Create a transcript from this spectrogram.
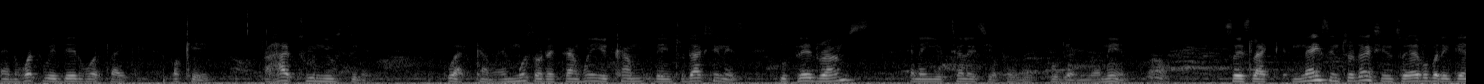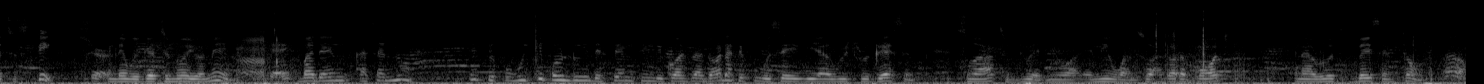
And what we did was like, okay, I had two new students who had come. And most of the time, when you come, the introduction is you play drums and then you tell us your favorite food and your name. Oh, So it's like nice introduction so everybody get to speak. sure. And then we get to know your name. Okay. But then I said, no. These people, we keep on doing the same thing because uh, the other people will say we are retrogressing. So I have to do a new, one, a new one. So I got a board and I wrote bass and tone. Oh,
